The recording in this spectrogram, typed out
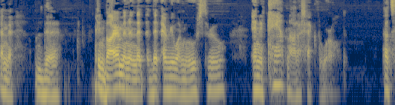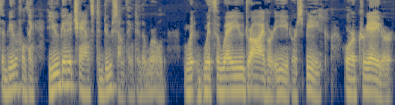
and the, the environment and that, that everyone moves through. And it can't not affect the world. That's the beautiful thing. You get a chance to do something to the world with, with the way you drive or eat or speak or create or,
